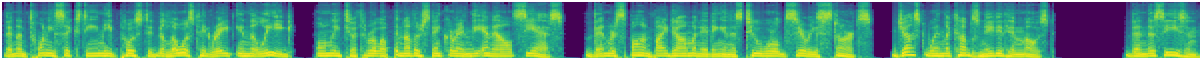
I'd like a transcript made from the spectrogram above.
Then in 2016 he posted the lowest hit rate in the league, only to throw up another stinker in the NLCS, then respond by dominating in his two World Series starts just when the Cubs needed him most. Then this season,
